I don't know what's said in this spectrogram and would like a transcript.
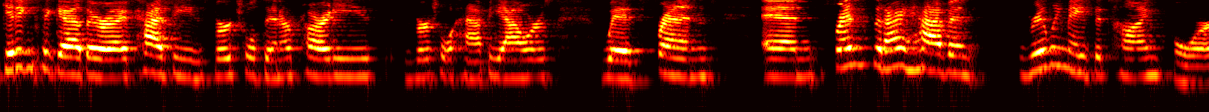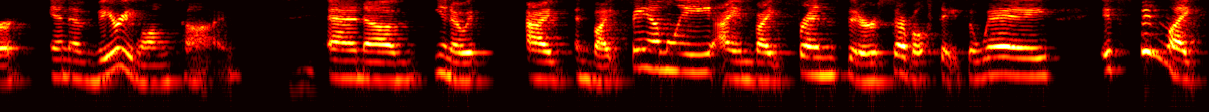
getting together. I've had these virtual dinner parties, virtual happy hours with friends and friends that I haven't really made the time for in a very long time. And, um, you know, it, I invite family, I invite friends that are several states away. It's been like,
